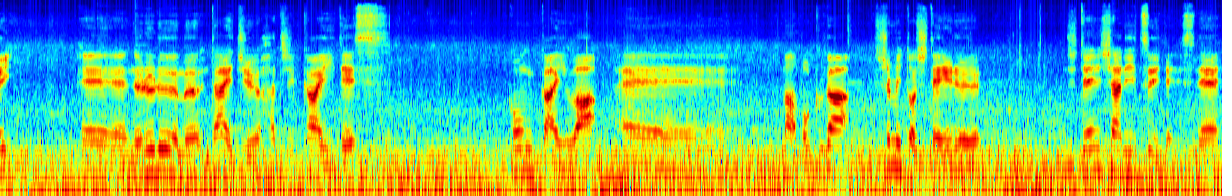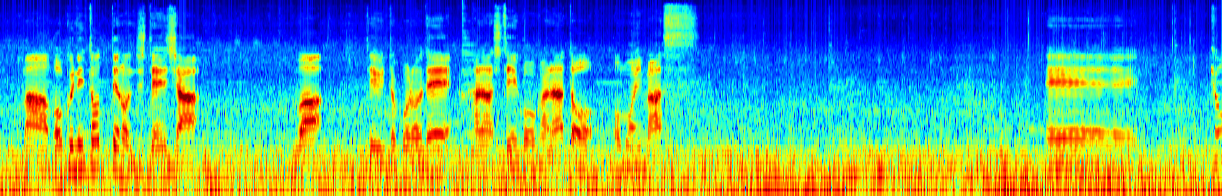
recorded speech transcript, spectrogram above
はい、えー、ヌルルーム第18回です。今回は、えーまあ、僕が趣味としている自転車についてですね、まあ、僕にとっての自転車はっていうところで話していこうかなと思います。えー、今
